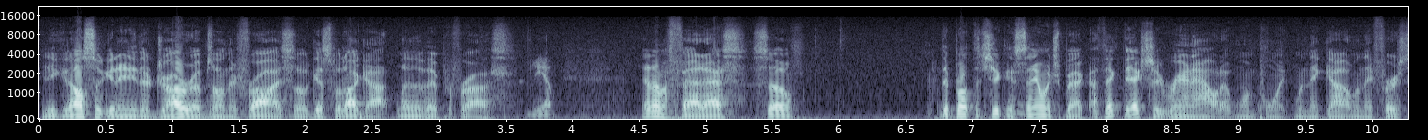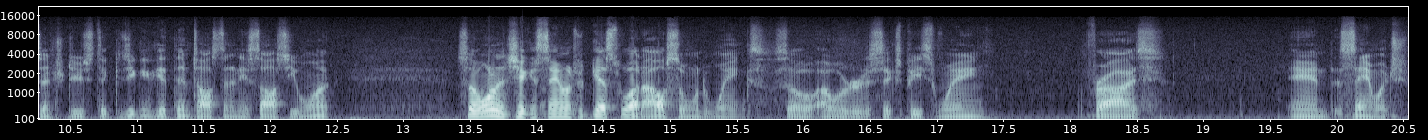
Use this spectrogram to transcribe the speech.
And you can also get any of their dry rubs on their fries. So guess what I got? Lemon pepper fries. Yep. And I'm a fat ass, so they brought the chicken sandwich back. I think they actually ran out at one point when they got when they first introduced it because you can get them tossed in any sauce you want. So I wanted a chicken sandwich, but guess what? I also wanted wings. So I ordered a six-piece wing, fries, and a sandwich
